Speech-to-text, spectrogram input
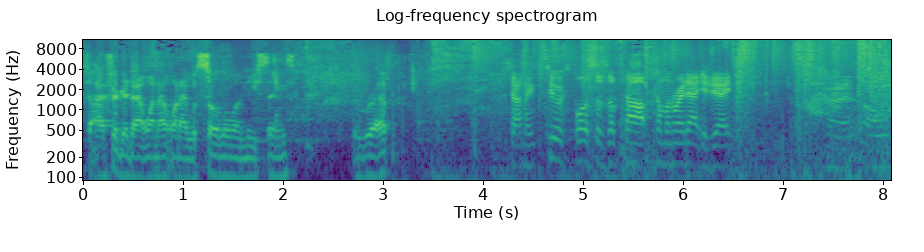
So I figured that one out when I was soloing these things. The rep. Got any- two explosives up top coming right at you, Jay. Alright, I'll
